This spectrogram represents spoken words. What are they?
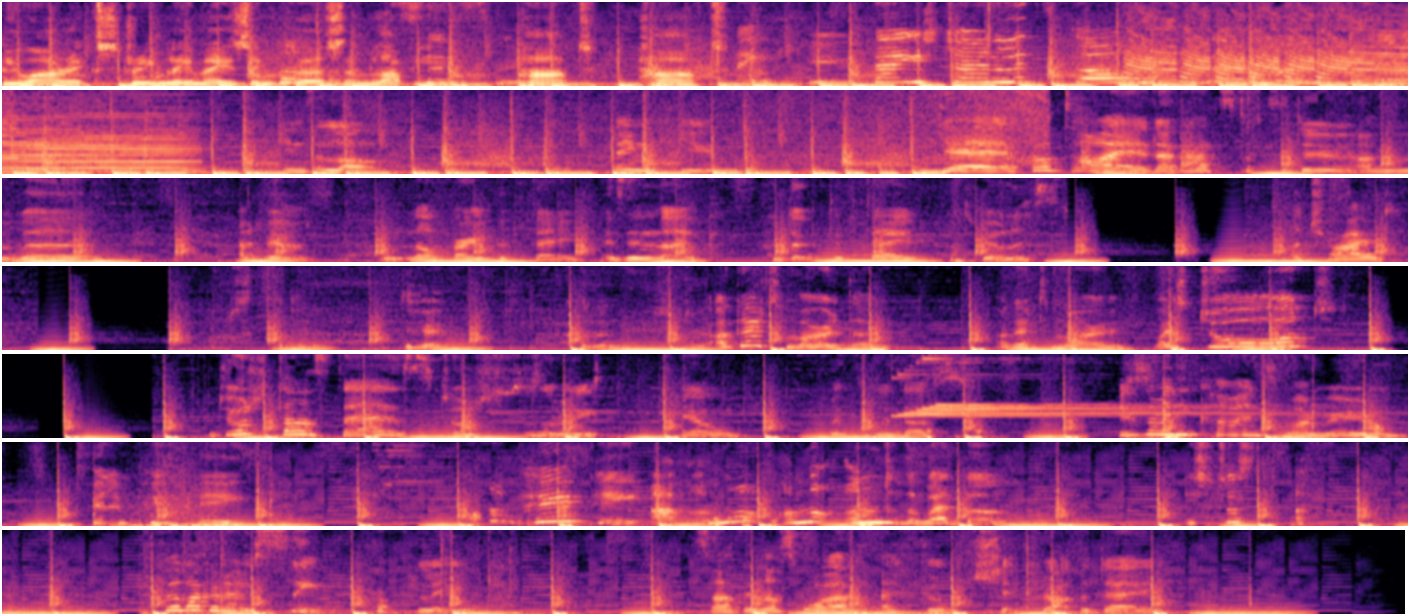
You are extremely amazing person, love So you. sweet. Heart, heart. Thank you. Yeah, I felt tired. I've had stuff to do. I've uh, had a not very good day, as in like productive day, to be honest. I tried. Just couldn't do it. Couldn't do it. I'll go tomorrow though. I'll go tomorrow. Where's George? George downstairs. George doesn't really chill with, with us. He doesn't really come into my room. Feeling poopy. I'm poopy. I'm not. I'm not under the weather. It's just I, feel like I don't sleep properly. So I think that's why I feel shit throughout the day.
